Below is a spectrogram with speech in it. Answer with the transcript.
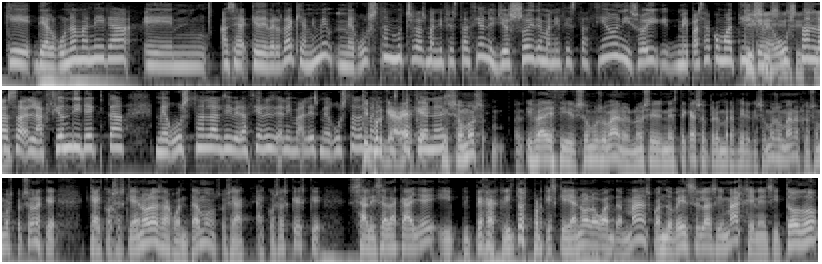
que de alguna manera, em, o sea, que de verdad que a mí me, gustan mucho las manifestaciones. Yo soy de manifestación y soy, me pasa como a ti, que me gustan la acción directa, me gustan las liberaciones de animales, me gustan las manifestaciones. Porque, a ver, que, somos, iba a decir somos humanos, no sé en este caso, pero me refiero que somos humanos, que somos personas, que, que hay cosas que ya no las aguantamos. O sea, hay cosas que es que sales a la calle y, pegas gritos porque es que ya no lo aguantan más. Cuando ves las imágenes y todo,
